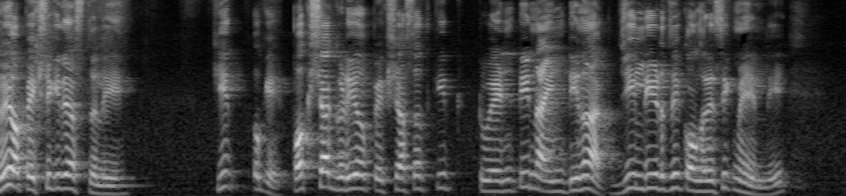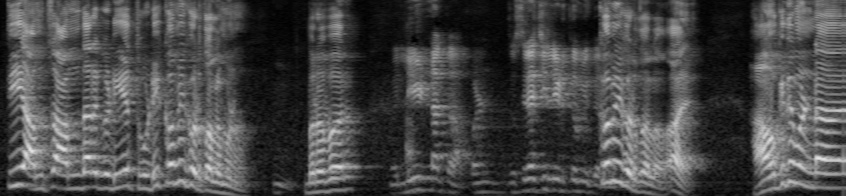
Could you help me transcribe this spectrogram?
थंय अपेक्षा कितें आसतली की ओके पक्षाक घडी अपेक्षा आसत की ट्वेंटी नायन्टिनाक जी लीड थंय काँग्रेसीक मेळिल्ली ती आमचो आमदार घडये थोडी कमी करतलो म्हणून. बरोबर? लीड नाका पण दुसऱ्याची लीड कमी कमी करतलो हय हांव कितें म्हणटा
